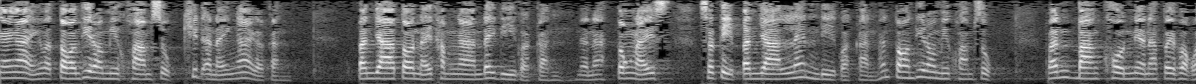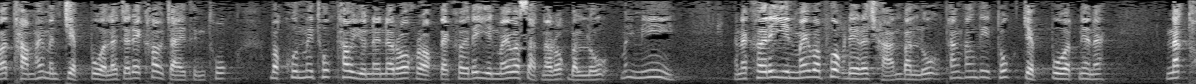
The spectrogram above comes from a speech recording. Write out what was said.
ง่ายๆอย่างว่าตอนที่เรามีความสุขคิดอันไหนง่ายกว่ากัน ปัญญาตอนไหนทำงานได้ดีกว่ากันเนี่ยนะตรงไหนสติปัญญาเล่นดีกว่ากันเพราะตอนที่เรามีความสุข เพราะบางคนเนี่ยนะไปบอกว่าทำให้มันเจ็บปวดแล้วจะได้เข้าใจถึงทุกข์บอกคุณไม่ทุกข์เท่าอยู่ในนรกหรอก แต่เคยได้ยินไหมว่าสัตว์นรกบรรลุไม่มีนะเคยได้ยินไหมว่าพวกเดรัจฉานบรรลุ ทั้งทั้งที่ทุกข์เจ็บปวดเนี่ยนะ นักโท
